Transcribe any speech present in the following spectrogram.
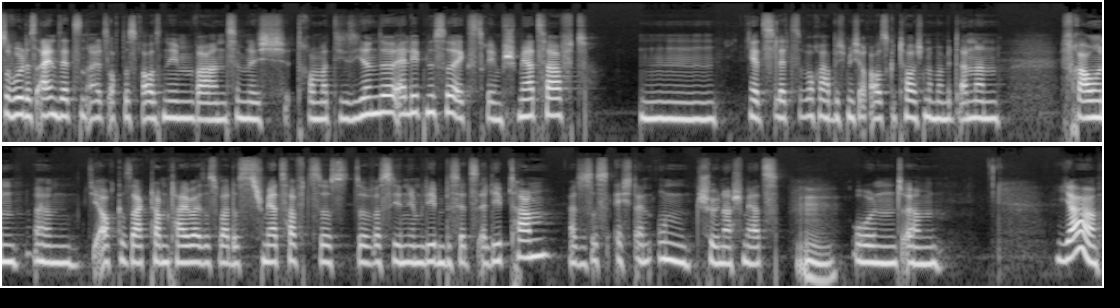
sowohl das Einsetzen als auch das Rausnehmen waren ziemlich traumatisierende Erlebnisse, extrem schmerzhaft. Mm, jetzt letzte Woche habe ich mich auch ausgetauscht nochmal mit anderen Frauen, ähm, die auch gesagt haben, teilweise es war das Schmerzhafteste, was sie in ihrem Leben bis jetzt erlebt haben. Also es ist echt ein unschöner Schmerz. Mhm. Und ähm, ja,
